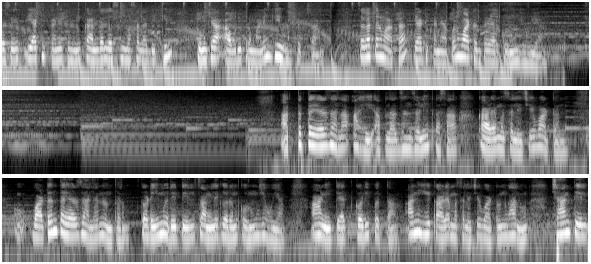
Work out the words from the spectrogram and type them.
तसेच या ठिकाणी तुम्ही कांदा लसूण मसाला देखील तुमच्या आवडीप्रमाणे घेऊ शकता. चला तर मग आता या ठिकाणी आपण वाटण तयार करून घेऊया. आत्ता तयार झाला आहे आपला झणझणीत असा काळ्या मसाल्याचे वाटण. वाटण तयार झाल्यानंतर कढईमध्ये तेल चांगले गरम करून घेऊया आणि त्यात कढीपत्ता आणि हे काळ्या मसाल्याचे वाटण घालून छान तेल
